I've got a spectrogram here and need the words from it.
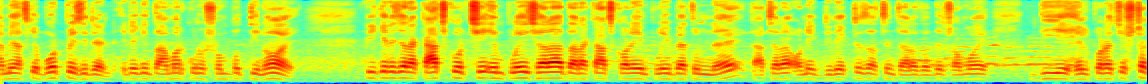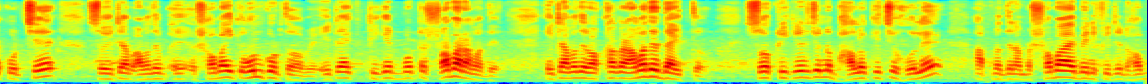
আমি আজকে বোর্ড প্রেসিডেন্ট এটা কিন্তু আমার কোনো সম্পত্তি নয়। ক্রিকেটে যারা কাজ করছে এমপ্লয়ি ছাড়া তারা কাজ করে এমপ্লয়ি বেতন নেয়। তাছাড়া অনেক ডিরেক্টরস আছেন যারা তাদের সময় দিয়ে হেল্প করার চেষ্টা করছে। সো এটা আমাদের সবাইকে ওন করতে হবে। এটা ক্রিকেট বোর্ডটা সবার আমাদের। এটা আমাদের রক্ষা করা আমাদের দায়িত্ব। সো ক্রিকেটের জন্য ভালো কিছু হলে আপনাদের আমরা সবাই বেনিফিটেড হব।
